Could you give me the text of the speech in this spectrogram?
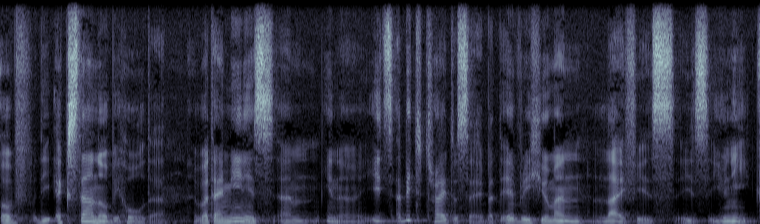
of the external beholder. What I mean is, um, you know, it's a bit try to say, but every human life is is unique,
